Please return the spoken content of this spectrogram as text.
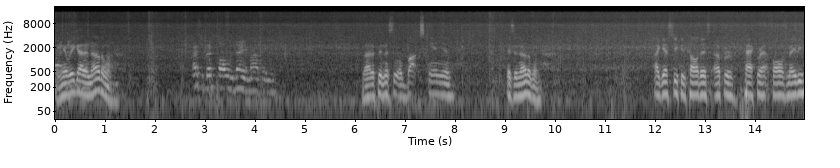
and here we got another one. That's the best fall of the day, in my opinion. Right up in this little box canyon is another one. I guess you could call this Upper Pack Rat Falls, maybe.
